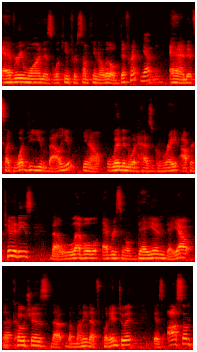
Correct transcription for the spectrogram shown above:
everyone is looking for something a little different. Yep. Mm-hmm. and it's like what do you value you know lindenwood has great opportunities the level every single day in day out the Yep. coaches the the money that's put into it is awesome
